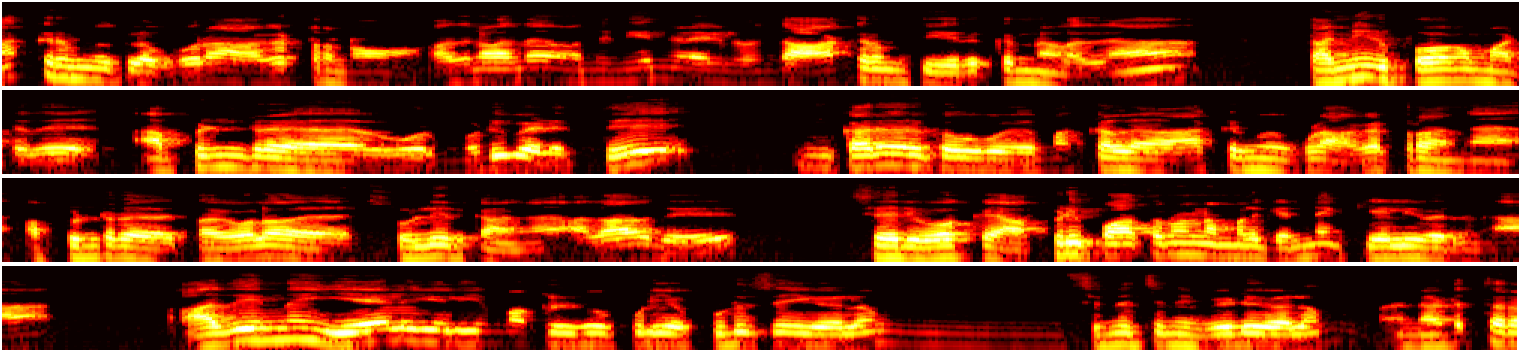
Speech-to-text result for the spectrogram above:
ஆக்கிரமிப்புகளை பூரா அகற்றணும். அதனால தான் வந்து நீர்நிலைகள் வந்து ஆக்கிரமித்து இருக்கிறனால தான் தண்ணீர் போக மாட்டுது அப்படின்ற ஒரு முடிவெடுத்து கரு இருக்க மக்கள் ஆக்கிரமிப்பு கூட அகற்றுறாங்க அப்படின்ற தகவலை சொல்லியிருக்காங்க. அதாவது சரி ஓகே அப்படி பார்த்தோம்னா நம்மளுக்கு என்ன கேள்வி வருதுன்னா அது என்ன ஏழை எளிய மக்கள் இருக்கக்கூடிய குடிசைகளும் சின்ன சின்ன வீடுகளும் நடுத்தர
